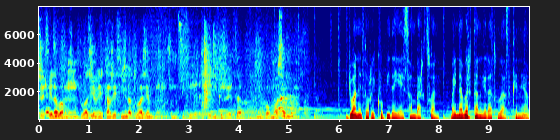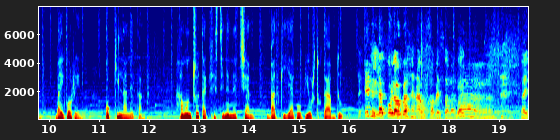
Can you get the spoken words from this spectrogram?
J'ai fait là-bas mon troisième et quand j'ai fini la troisième, bon, je me suis fait, j'ai dit que je vais faire une formation. Joan etorriko bidaia izan behar zuen, baina bertan geratu da azkenean, baigorrin, okin lanetan. Jamuntxo eta Kristinen etxean bat gehiago bihurtu da abdu. Enetako laugarren aurra bezala da. Bai.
